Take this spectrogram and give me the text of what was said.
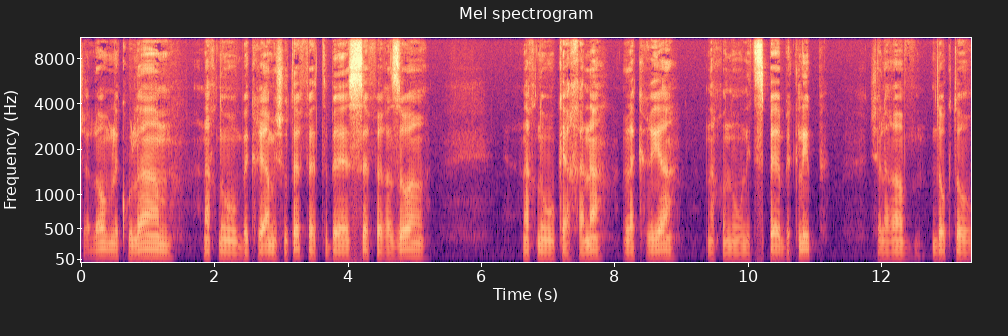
שלום לכולם, אנחנו בקריאה משותפת בספר הזוהר. אנחנו כהכנה לקריאה, אנחנו נצפה בקליפ של הרב דוקטור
